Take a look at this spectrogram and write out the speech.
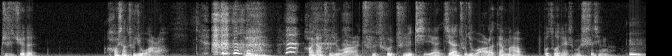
就是觉得好想出去玩啊，哎好想出去玩，出出出去体验。既然出去玩了，干嘛不做点什么事情呢？嗯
